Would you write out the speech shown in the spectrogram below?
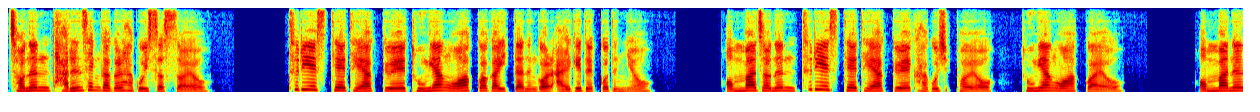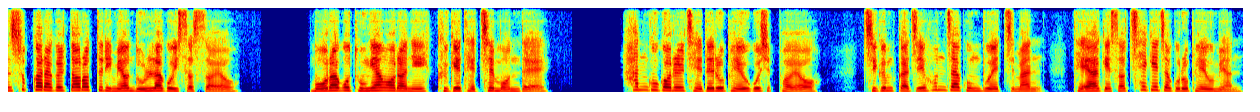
저는 다른 생각을 하고 있었어요. 트리에스테 대학교에 동양어학과가 있다는 걸 알게 됐거든요. 엄마 저는 트리에스테 대학교에 가고 싶어요. 동양어학과요. 엄마는 숟가락을 떨어뜨리며 놀라고 있었어요. 뭐라고 동양어라니 그게 대체 뭔데? 한국어를 제대로 배우고 싶어요. 지금까지 혼자 공부했지만 대학에서 체계적으로 배우면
